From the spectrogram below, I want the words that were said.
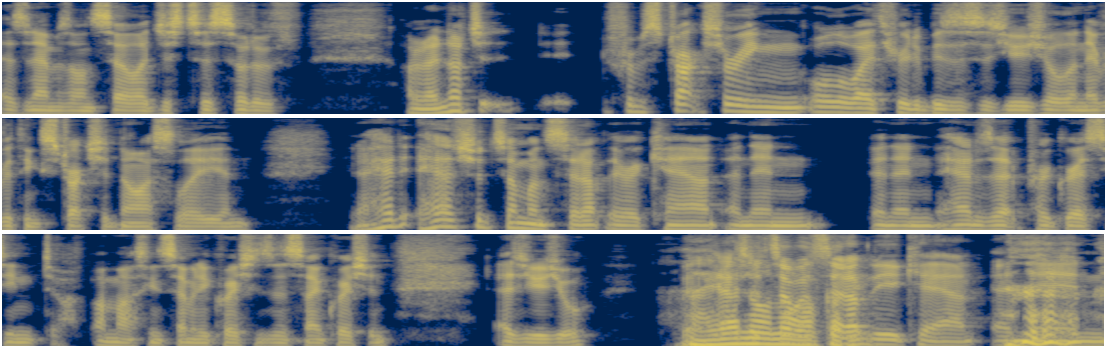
as an Amazon seller, just to sort of, I don't know, not from structuring all the way through to business as usual and everything structured nicely, and you know, how how should someone set up their account, and then and then how does that progress into? I'm asking so many questions in the same question as usual how should no, someone no, set up the account, and then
